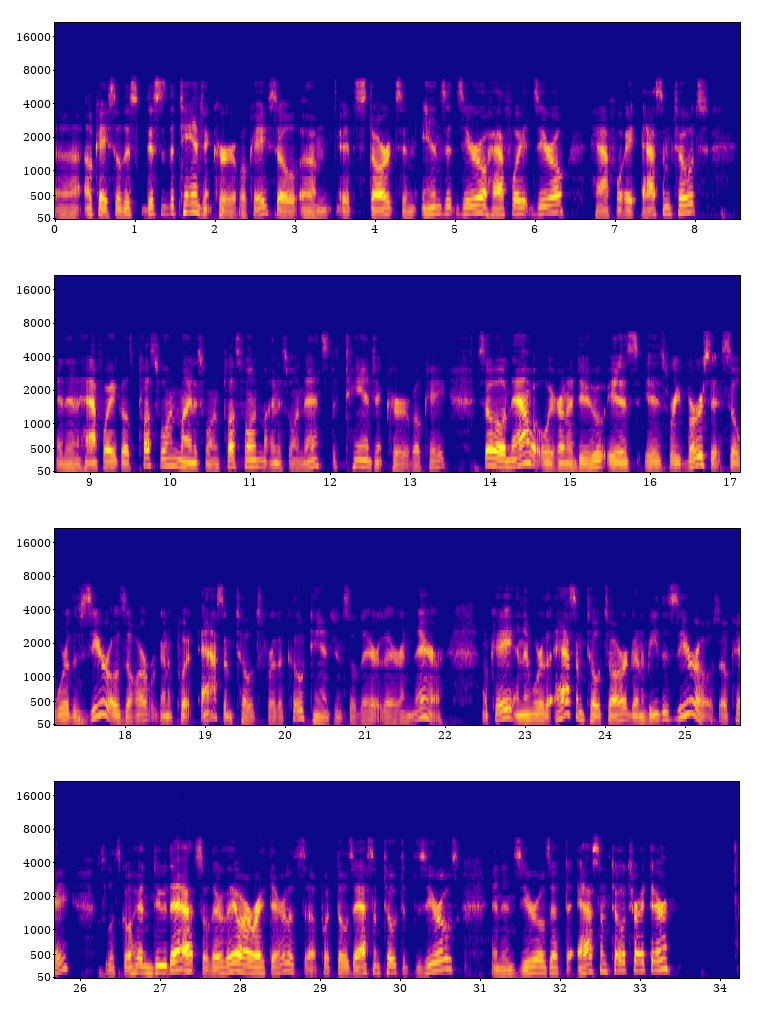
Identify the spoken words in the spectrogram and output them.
Uh, okay, so this this is the tangent curve. Okay, so um, it starts and ends at zero, halfway at zero, halfway asymptotes, and then halfway it goes plus 1, minus 1, plus 1, minus 1. That's the tangent curve, okay? So now what we're going to do is, is reverse it. So where the zeros are, we're going to put asymptotes for the cotangent. So there, there, and there, okay? And then where the asymptotes are, are going to be the zeros, okay? So let's go ahead and do that. So there they are right there. Let's uh, put those asymptotes at the zeros, and then zeros at the asymptotes right there.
